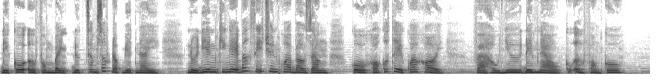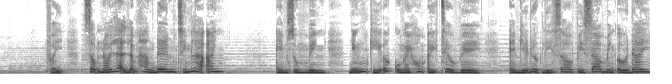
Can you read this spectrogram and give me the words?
để cô ở phòng bệnh được chăm sóc đặc biệt này. Nổi điên khi nghe bác sĩ chuyên khoa bảo rằng cô khó có thể qua khỏi và hầu như đêm nào cũng ở phòng cô. Vậy, giọng nói lạ lẫm hàng đêm chính là anh. Em dùng mình, những ký ức của ngày hôm ấy trở về, em nhớ được lý do vì sao mình ở đây.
